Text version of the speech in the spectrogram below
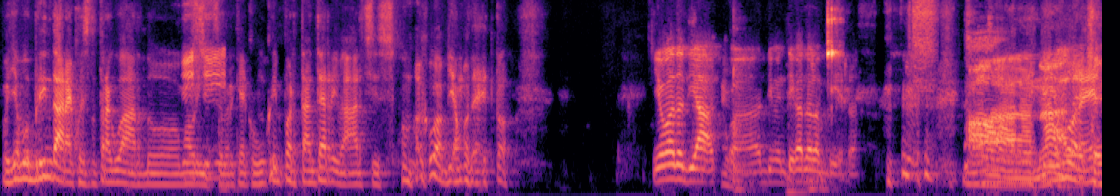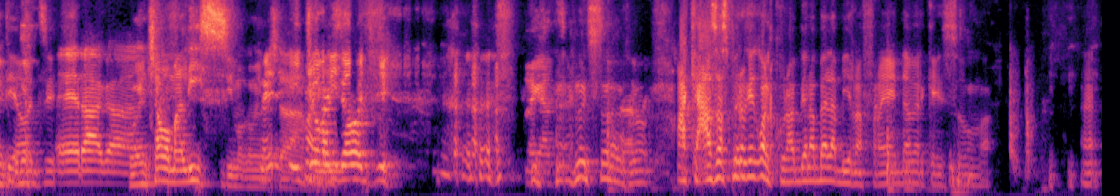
Vogliamo brindare a questo traguardo, Sì, Maurizio, sì. perché comunque è importante arrivarci, insomma, come abbiamo detto. Io vado di acqua, ho dimenticato la birra. Ah, no, male, cioè, oggi. Eh, raga. Cominciamo malissimo. Cominciamo. I giovani d'oggi. Ragazzi. non ci sono più. A casa spero che qualcuno abbia una bella birra fredda, perché insomma... eh.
